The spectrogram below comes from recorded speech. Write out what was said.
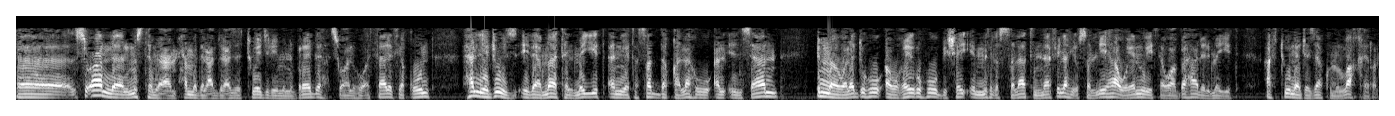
أه سؤال المستمع محمد العبد العزيز التويجري من بريدة سؤاله الثالث يقول هل يجوز إذا مات الميت أن يتصدق له الإنسان إما ولده أو غيره بشيء مثل الصلاة النافلة يصليها وينوي ثوابها للميت؟ أفتونا جزاكم الله خيرا.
